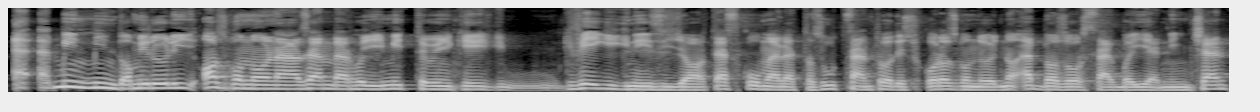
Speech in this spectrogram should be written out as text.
e, mind, mind, amiről így azt gondolná az ember, hogy így mit tövünk, így végignéz így a Tesco mellett az utcán, tudod, és akkor azt gondolja, hogy na ebbe az országban ilyen nincsen.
